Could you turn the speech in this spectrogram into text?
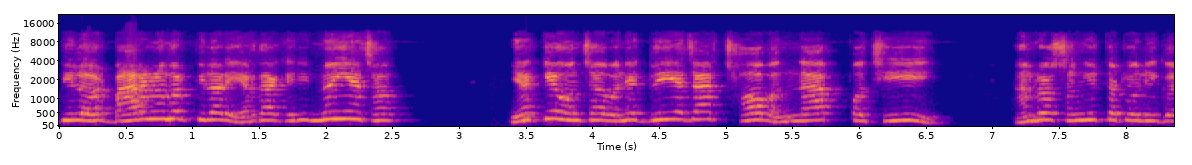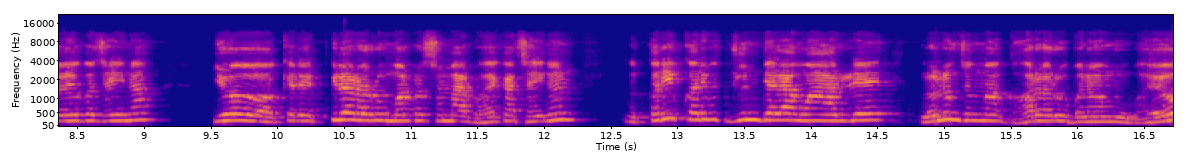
पिलर बाह्र नम्बर पिलर हेर्दाखेरि नयाँ छ। यहाँ के हुन्छ भने दुई हजार छ भन्दा पछि हाम्रो संयुक्त टोली गएको छैन। यो के अरे पिलरहरू मर्मसम्मार भएका छैनन्। करिब करिब जुन बेला उहाँहरूले लोलुङजङमा घरहरू बनाउनु भयो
